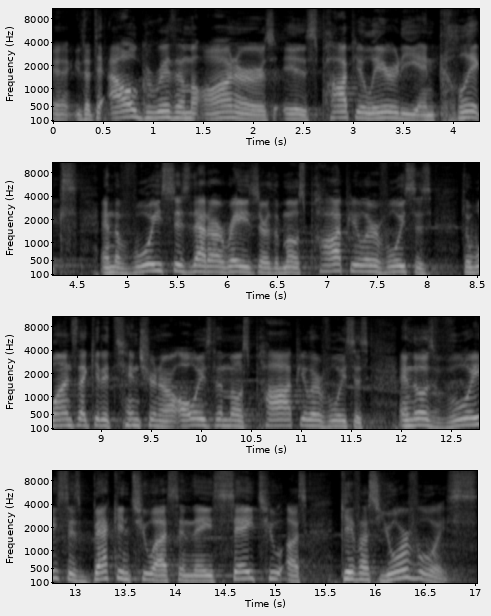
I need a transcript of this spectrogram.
uh, that the algorithm honors is popularity and clicks, and the voices that are raised are the most popular voices. The ones that get attention are always the most popular voices. And those voices beckon to us and they say to us, Give us your voice.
